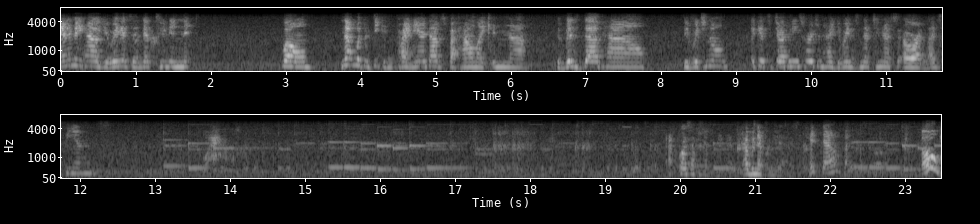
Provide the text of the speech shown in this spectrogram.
Animate how Uranus and Neptune in well, not with the Deacon Pioneer dubs, but how like in uh, the Viz dub, how the original, I guess the Japanese version, how Uranus and Neptune are, are lesbians. Wow. Of course, I would never. I would never do that as a kid, though. But oh.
